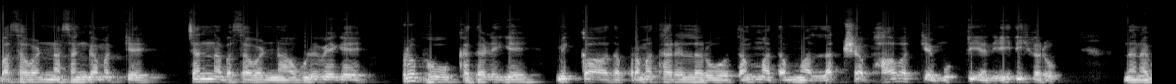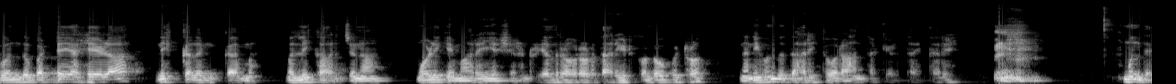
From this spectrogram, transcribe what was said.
ಬಸವಣ್ಣ ಸಂಗಮಕ್ಕೆ, ಚನ್ನ ಬಸವಣ್ಣ ಉಳುವೆಗೆ, ಪ್ರಭು ಕದಳಿಗೆ ಮಿಕ್ಕಾದ ಪ್ರಮಥರೆಲ್ಲರೂ ತಮ್ಮ ತಮ್ಮ ಲಕ್ಷ ಭಾವಕ್ಕೆ ಮುಕ್ತಿಯ ನೀದಿಹರು ನನಗೊಂದು ಬಟ್ಟೆಯ ಹೇಳ ನಿಕ್ಕಲಂಕ ಮಲ್ಲಿಕಾರ್ಜುನ ಮೊಳಿಗೆ ಮಾರಯ್ಯ ಶರಣರು ಎಲ್ಲರೂ ಅವರವರ ದಾರಿ ಇಟ್ಕೊಂಡು ಹೋಗ್ಬಿಟ್ರು. ನನಗೊಂದು ದಾರಿ ತೋರ ಅಂತ ಕೇಳ್ತಾ ಇದ್ದಾರೆ. ಮುಂದೆ,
